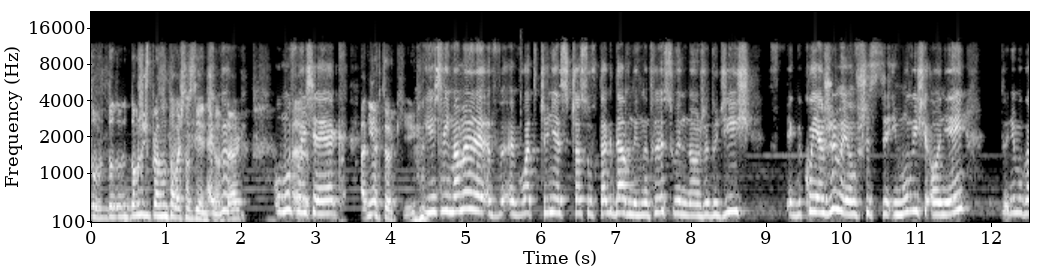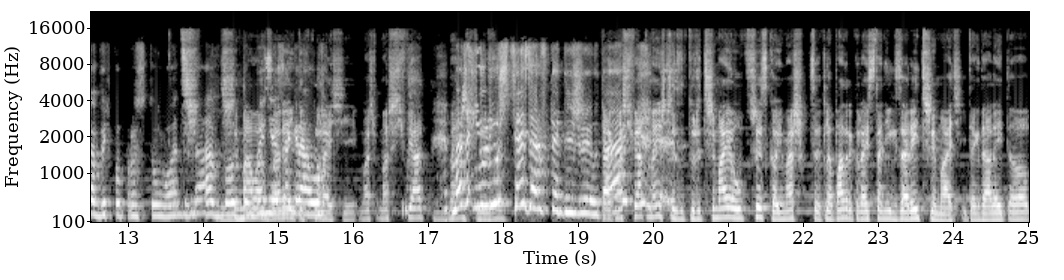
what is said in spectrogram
do, do, dobrze się prezentować na zdjęciach, Jakby, tak? Umówmy się, jak... A nie aktorki. Jeśli mamy władczynię z czasów tak dawnych na tyle słynną, że do dziś jakby kojarzymy ją wszyscy i mówi się o niej, to nie mogła być po prostu ładna, bo Trzymała to by nie zagrało. Masz, masz świat. Masz Juliusz Cezar wtedy żył, tak? Tak, masz świat mężczyzn, którzy trzymają wszystko i masz Kleopatrę, która jest w stanie ich za ryj trzymać i tak dalej, to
